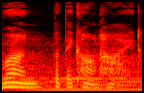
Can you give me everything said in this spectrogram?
Run, but they can't hide.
